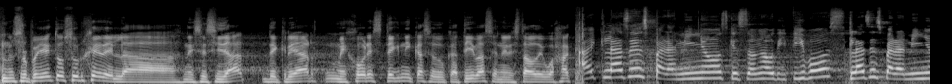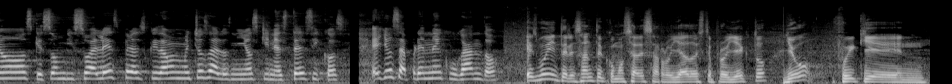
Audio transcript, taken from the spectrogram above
Nuestro proyecto surge de la necesidad de crear mejores técnicas educativas en el estado de Oaxaca. Hay clases para niños que son auditivos, clases para niños que son visuales, pero cuidamos mucho a los niños kinestésicos. Ellos aprenden jugando. Es muy interesante cómo se ha desarrollado este proyecto. Yo fui quien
